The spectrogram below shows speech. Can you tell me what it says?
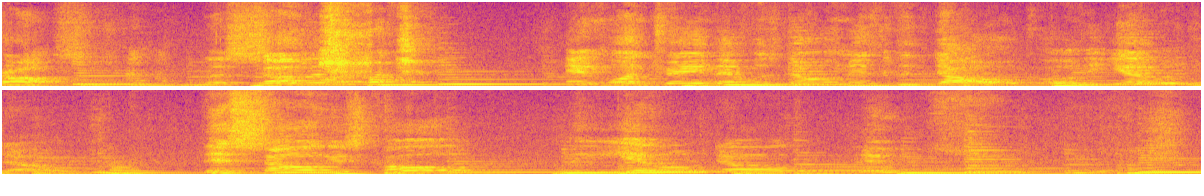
crossed the southern and one train that was known as the dog or the yellow dog. This song is called the Yellow Dog Blues.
